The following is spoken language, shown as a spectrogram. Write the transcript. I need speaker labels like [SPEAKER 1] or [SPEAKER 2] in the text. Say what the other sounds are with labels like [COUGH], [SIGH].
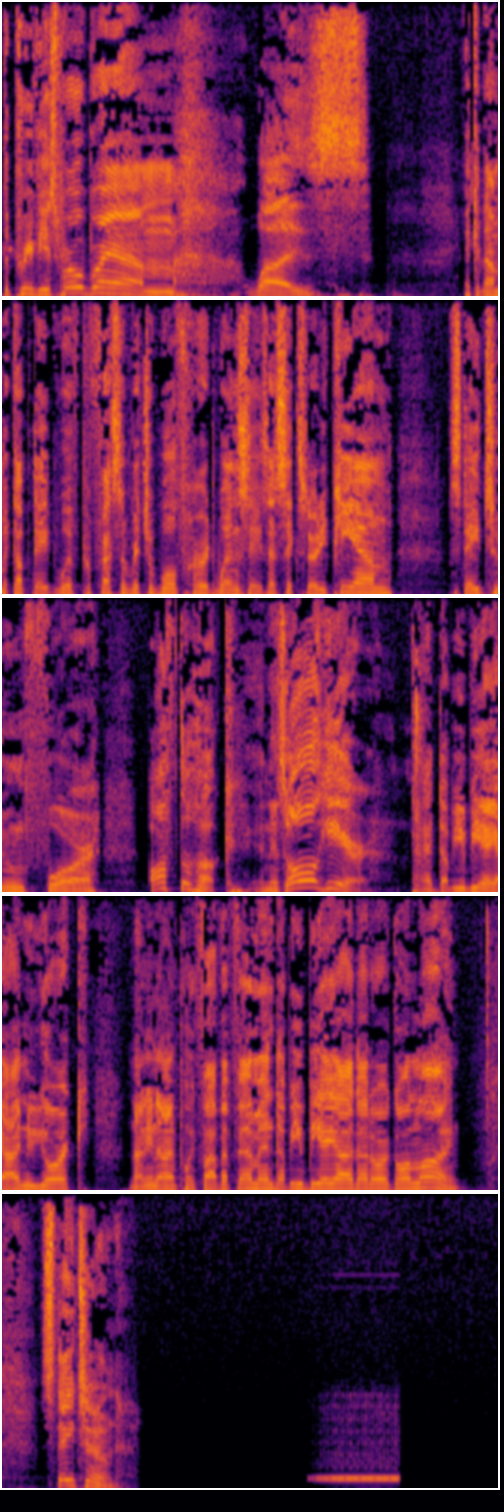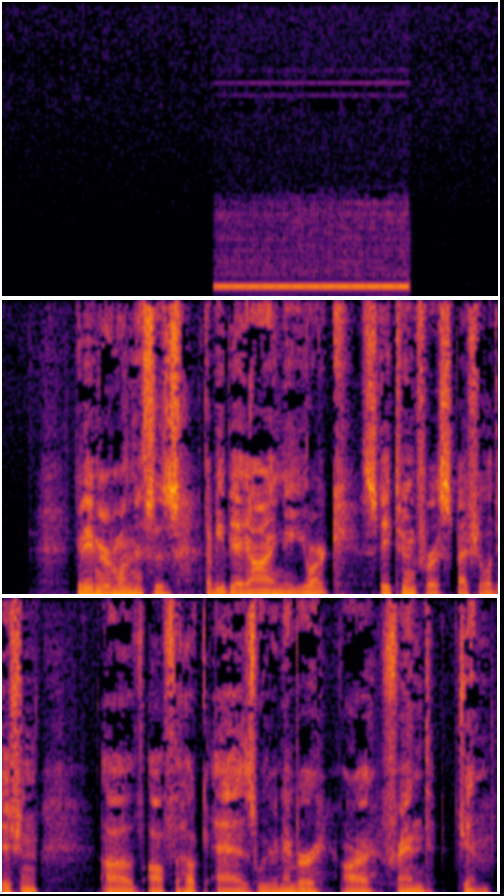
[SPEAKER 1] The previous program was Economic Update with Professor Richard Wolff, heard Wednesdays at 6.30 p.m. Stay tuned for Off the Hook, and it's all here at WBAI New York, 99.5 FM, and WBAI.org online. Stay tuned.
[SPEAKER 2] Good evening, everyone. This is WBAI New York. Stay tuned for a special edition of Off the Hook as we remember our friend Jim.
